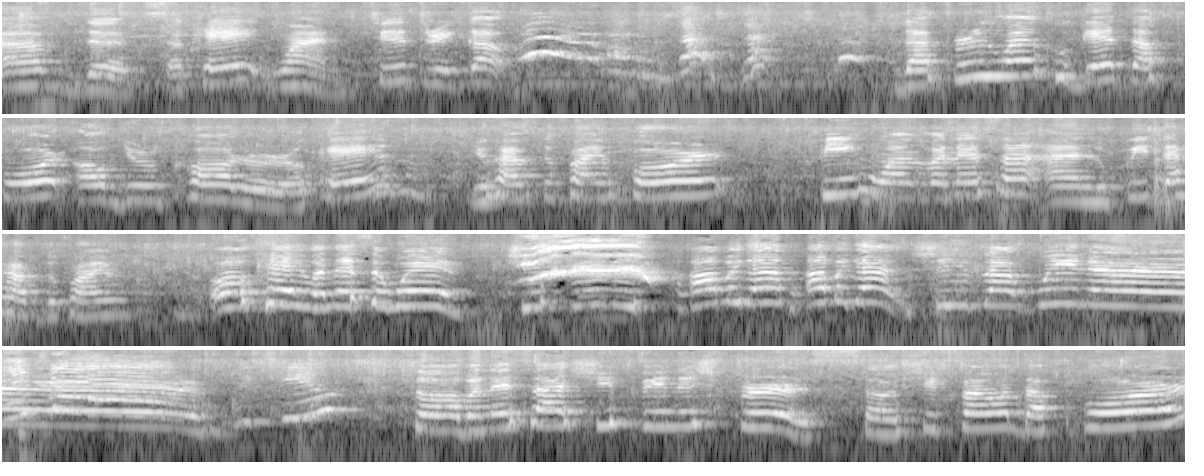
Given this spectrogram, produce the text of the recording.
of ducks, okay? One, two, three, go. The first one who get the four of your color, okay? You have to find four pink ones, Vanessa, and Lupita have to find. Okay, Vanessa win. She finished. Oh my god! Oh my god! She's the winner. So Vanessa, she finished first. So she found the four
